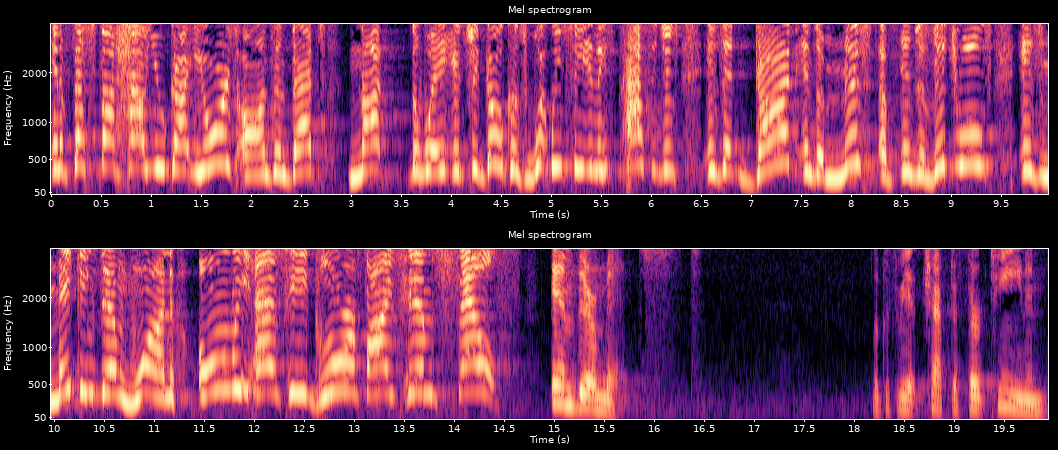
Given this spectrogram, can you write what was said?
And if that's not how you got yours on, then that's not the way it should go. Because what we see in these passages is that God, in the midst of individuals, is making them one only as he glorifies himself in their midst. Look with me at chapter 13 and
